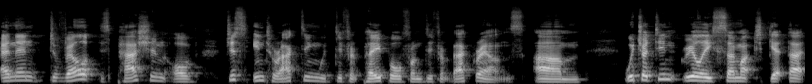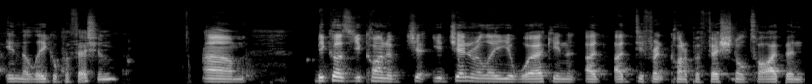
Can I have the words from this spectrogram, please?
and then developed this passion of just interacting with different people from different backgrounds, um, which I didn't really so much get that in the legal profession. Um, because you kind of you generally you work in a, a, different kind of professional type and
